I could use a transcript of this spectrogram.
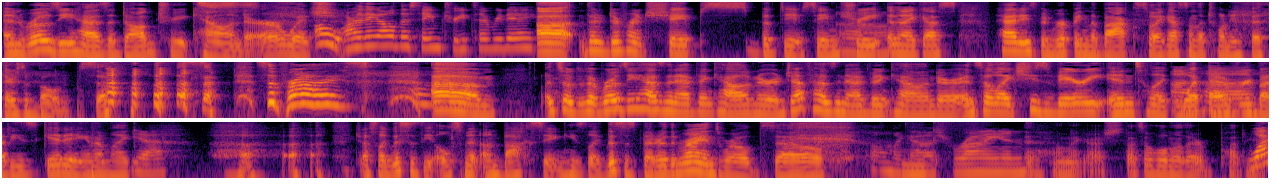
And Rosie has a dog treat calendar, which, Oh, are they all the same treats every day? uh, they're different shapes, but the same Oh. treat. And I guess Hattie's been ripping the box. So I guess on the 25th, there's a bone. So, so surprise. Um, and so the Rosie has an advent calendar and Jeff has an advent calendar. And so like she's very into like what Uh-huh. everybody's getting. And I'm like, yeah. Jeff's like, this is the ultimate unboxing. He's like, this is better than Ryan's World. So, Oh my gosh, Ryan. oh my gosh, that's a whole nother podcast. Why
